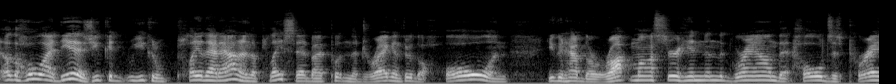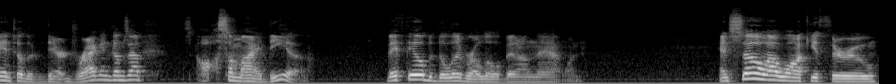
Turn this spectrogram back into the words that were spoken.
uh, the whole idea is you could you could play that out in the playset by putting the dragon through the hole, and you can have the rock monster hidden in the ground that holds his prey until the dragon comes out. It's awesome idea. They failed to deliver a little bit on that one. And so I'll walk you through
